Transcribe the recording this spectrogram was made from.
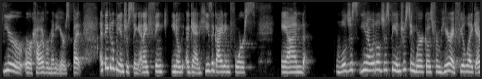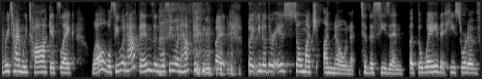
year or however many years. But i think it'll be interesting. And i think you know again he's a guiding force and we'll just you know it'll just be interesting where it goes from here. I feel like every time we talk it's like well we'll see what happens and we'll see what happens. But but you know there is so much unknown to this season. But the way that he sort of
